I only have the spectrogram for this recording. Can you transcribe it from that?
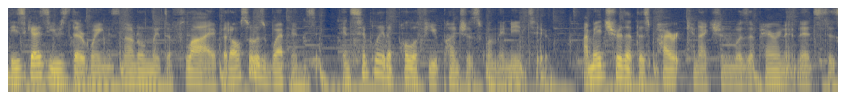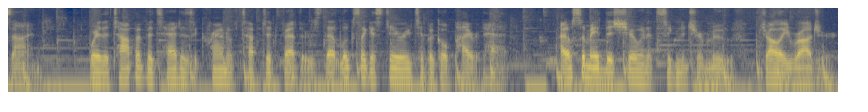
These guys use their wings not only to fly, but also as weapons, and simply to pull a few punches when they need to. I made sure that this pirate connection was apparent in its design, where the top of its head is a crown of tufted feathers that looks like a stereotypical pirate hat. I also made this show in its signature move, Jolly Roger.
